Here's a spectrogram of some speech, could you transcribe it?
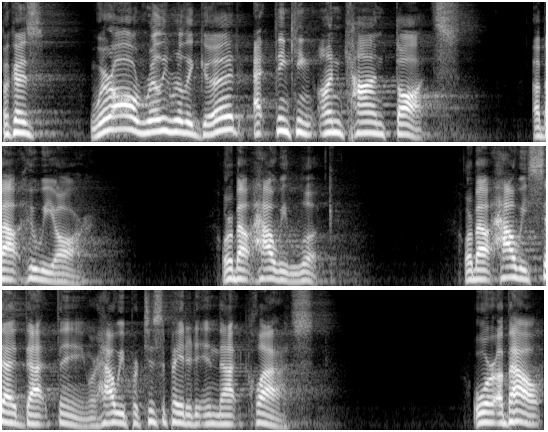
because we're all really, really good at thinking unkind thoughts about who we are, or about how we look, or about how we said that thing, or how we participated in that class, or about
